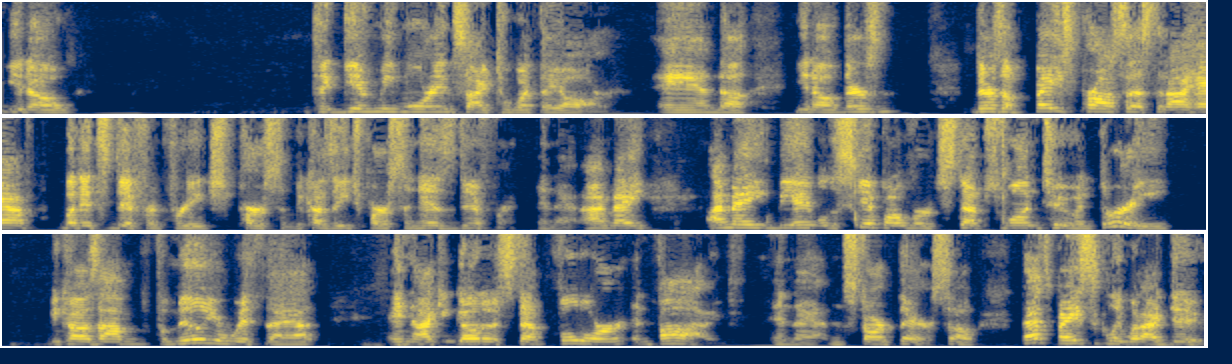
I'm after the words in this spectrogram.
you know to give me more insight to what they are and uh, you know there's there's a base process that i have but it's different for each person because each person is different in that i may i may be able to skip over steps one two and three because i'm familiar with that and I can go to step four and five in that and start there. So that's basically what I do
